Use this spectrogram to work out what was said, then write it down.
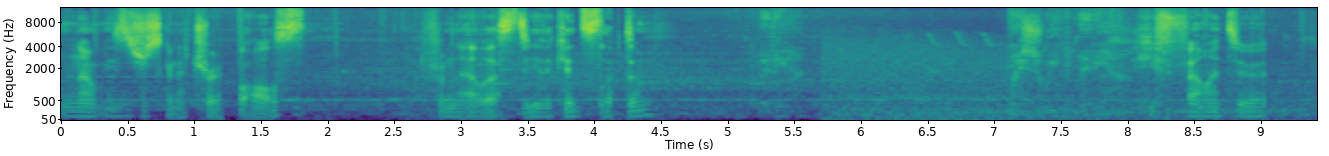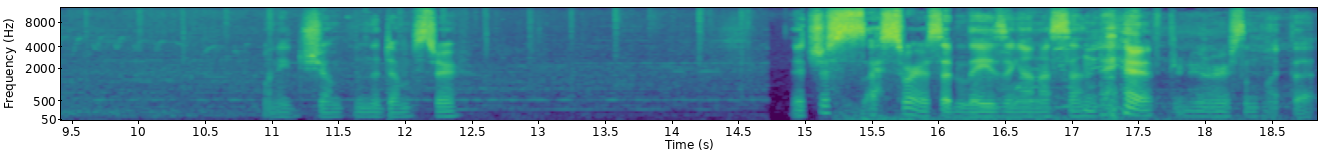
No, he's just gonna trip balls from the LSD the kid slipped him. My sweet? He fell into it when he jumped in the dumpster. It's just, I swear I said lazing on a Sunday afternoon or something like that.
